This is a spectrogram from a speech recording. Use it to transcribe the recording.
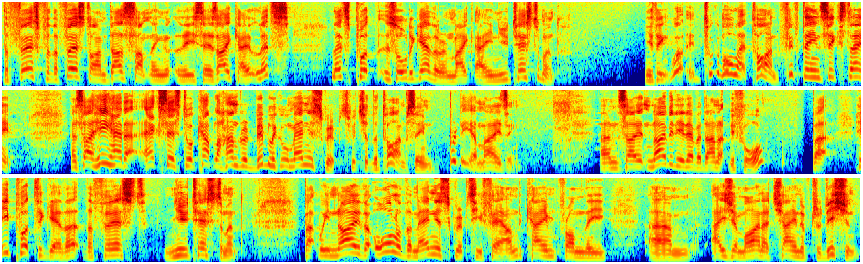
the first for the first time does something that he says, okay, let's let's put this all together and make a New Testament. You think, well, it took him all that time, 15, 16. And so he had access to a couple of hundred biblical manuscripts, which at the time seemed pretty amazing. And so nobody had ever done it before. But he put together the first New Testament. But we know that all of the manuscripts he found came from the um, Asia Minor chain of tradition.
